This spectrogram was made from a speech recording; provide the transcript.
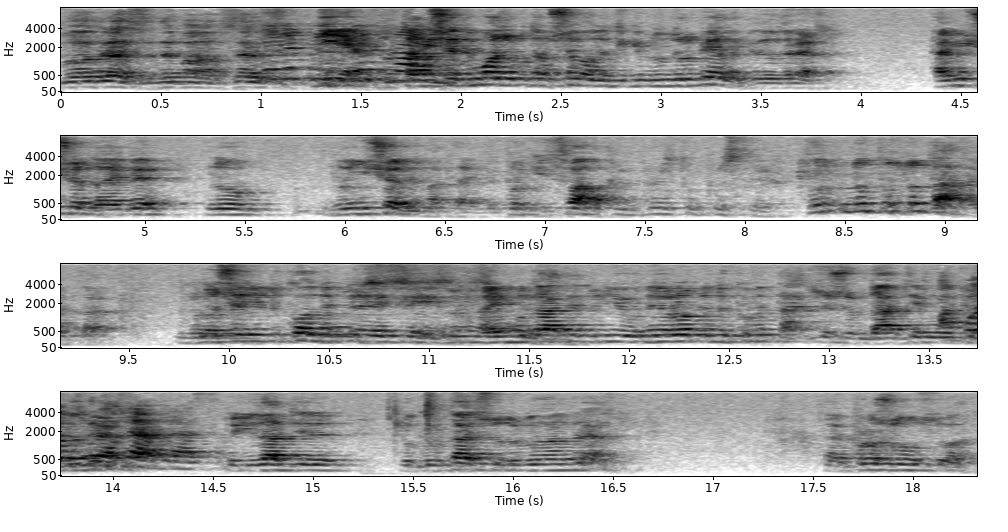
Ну адреси немає, все. Ну, ж- Ні, ну там ще не може, бо там ще вони тільки ну, зробили під адресу. Там нічого, та якби, ну, ну нічого немає, так, якби, поки свалка. Просто пустих. Ну, ну пустота так, так. Воно ще ні до кого не перекриє. А йому дати тоді, вони роблять документацію, щоб дати йому А потім буде адресу. адреса. Тоді дати документацію, щоб зробили адресу. Так, прошу голосувати.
